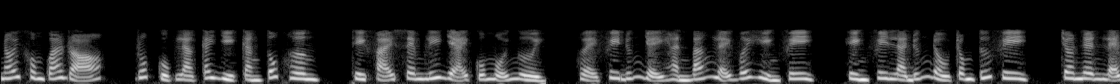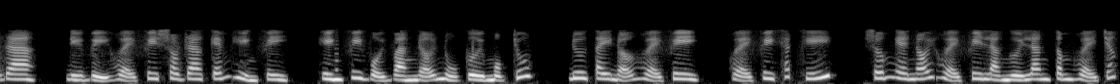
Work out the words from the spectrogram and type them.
nói không quá rõ, rốt cuộc là cái gì càng tốt hơn, thì phải xem lý giải của mỗi người, Huệ Phi đứng dậy hành bán lễ với Hiền Phi, Hiền Phi là đứng đầu trong tứ Phi, cho nên lẽ ra, địa vị Huệ Phi so ra kém Hiền Phi, Hiền Phi vội vàng nở nụ cười một chút, đưa tay nở Huệ Phi, Huệ Phi khách khí, sớm nghe nói Huệ Phi là người lan tâm Huệ chất,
